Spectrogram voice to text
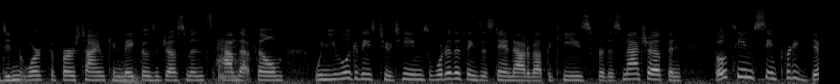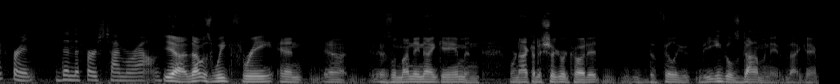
didn't work the first time, can make mm-hmm. those adjustments, have that film. When you look at these two teams, what are the things that stand out about the keys for this matchup? And both teams seem pretty different than the first time around. Yeah, that was week three, and uh, it was a Monday night game, and we're not going to sugarcoat it. The Philly, the Eagles dominated that game.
